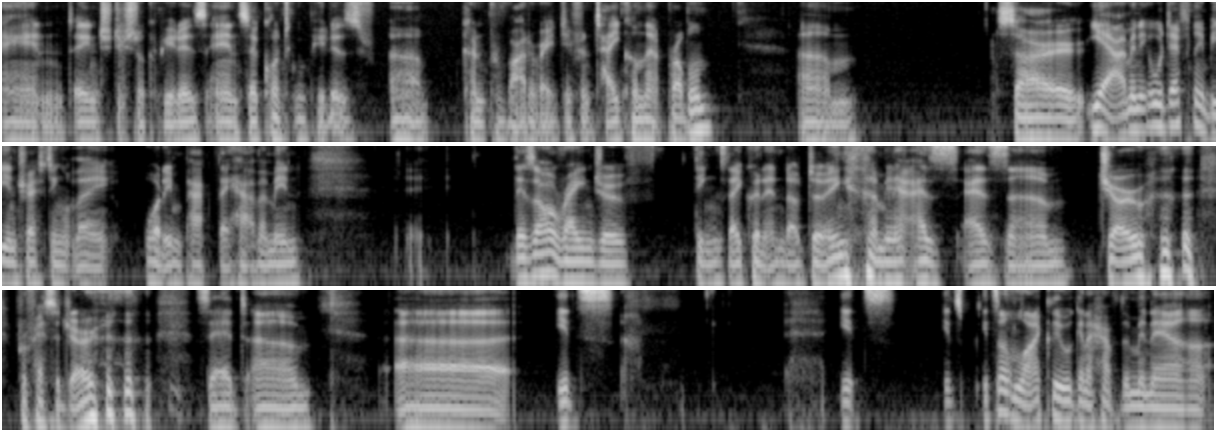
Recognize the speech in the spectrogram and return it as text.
and in traditional computers. And so quantum computers uh, can provide a very different take on that problem. Um, so yeah, I mean, it will definitely be interesting what they what impact they have. I mean, there's a whole range of things they could end up doing. I mean, as as um, Joe, Professor Joe, said, um, uh, it's it's it's it's unlikely we're going to have them in our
